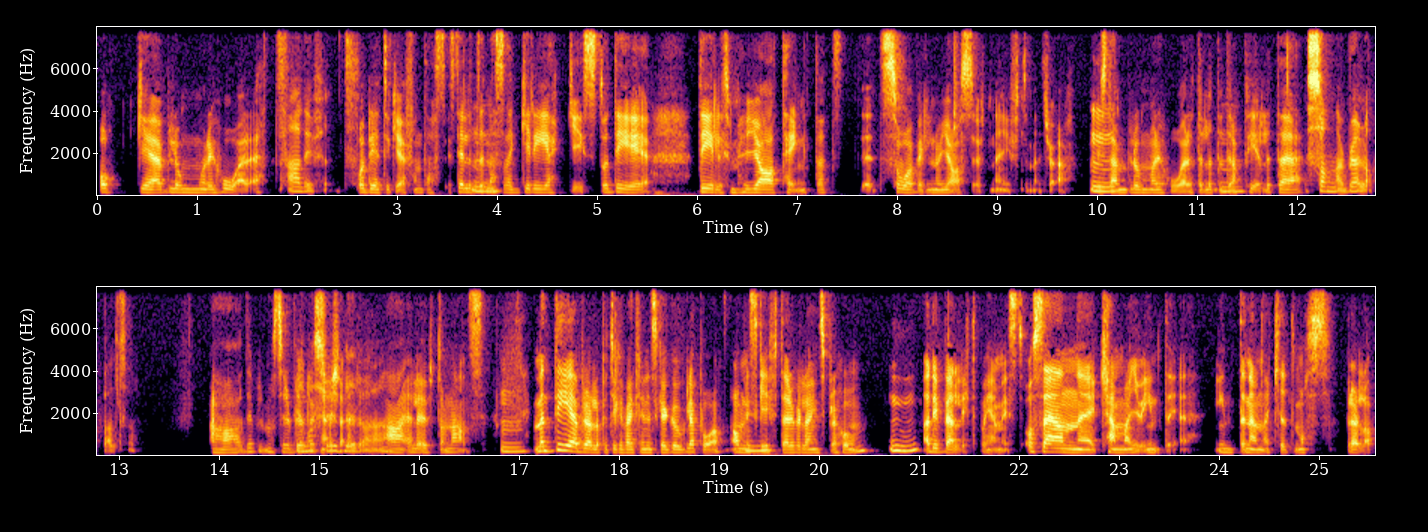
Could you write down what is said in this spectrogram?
Och eh, blommor i håret. ja, det är fint. Och det tycker jag är fantastiskt. Det är lite Mm. nästan grekiskt. Och det, det är liksom hur jag har tänkt att eh, så vill nog jag se ut när jag gifter mig tror jag. Just Mm. det här med blommor i håret och lite draper, lite, Sommarbröllop alltså. Ja det måste det bli Det då måste det kanske. bli då, ja. ja, eller utomlands. Mm. Men det bröllopet tycker jag verkligen ni ska googla på om ni ska gifta er och vill ha inspiration. Mm. Ja, det är väldigt bohemiskt. Och sen eh, kan man ju inte, inte nämna Kate Moss bröllop.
